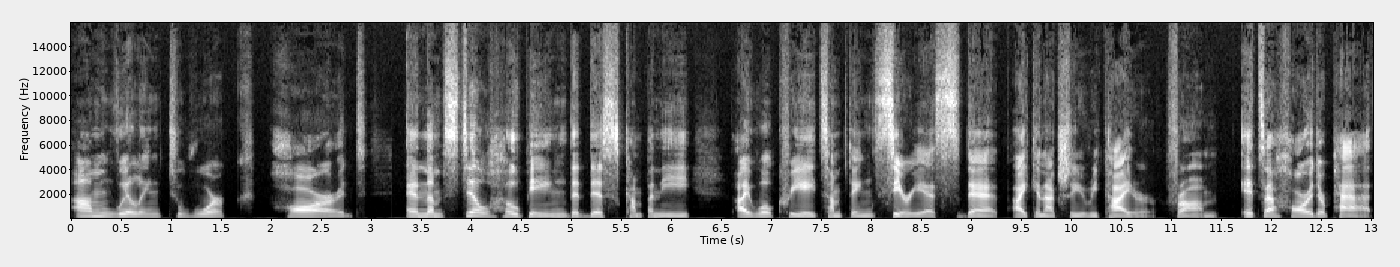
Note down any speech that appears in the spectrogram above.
I'm willing to work hard and I'm still hoping that this company, I will create something serious that I can actually retire from. It's a harder path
